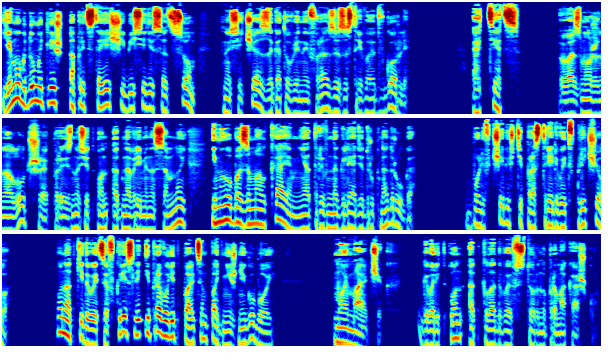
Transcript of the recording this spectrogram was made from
я мог думать лишь о предстоящей беседе с отцом, но сейчас заготовленные фразы застревают в горле. «Отец!» «Возможно, лучше», — произносит он одновременно со мной, и мы оба замолкаем, неотрывно глядя друг на друга. Боль в челюсти простреливает в плечо. Он откидывается в кресле и проводит пальцем под нижней губой. «Мой мальчик», — говорит он, откладывая в сторону промокашку.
